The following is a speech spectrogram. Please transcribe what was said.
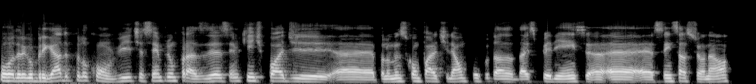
Rodrigo, obrigado pelo convite. É sempre um prazer. Sempre que a gente pode, é, pelo menos, compartilhar um pouco da, da experiência, é, é sensacional.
